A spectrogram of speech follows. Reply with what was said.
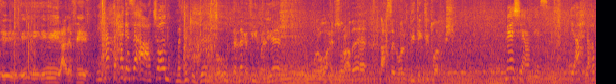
إيه إيه إيه, إيه على فين؟ هفتح حاجة ساقعة عطشانه مديت قدامك اهو التلاجة فيه مليان. وروحي بسرعة بقى أحسن والدتك تتوغوش ماشي يا عم ياسين يا أحلى اب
